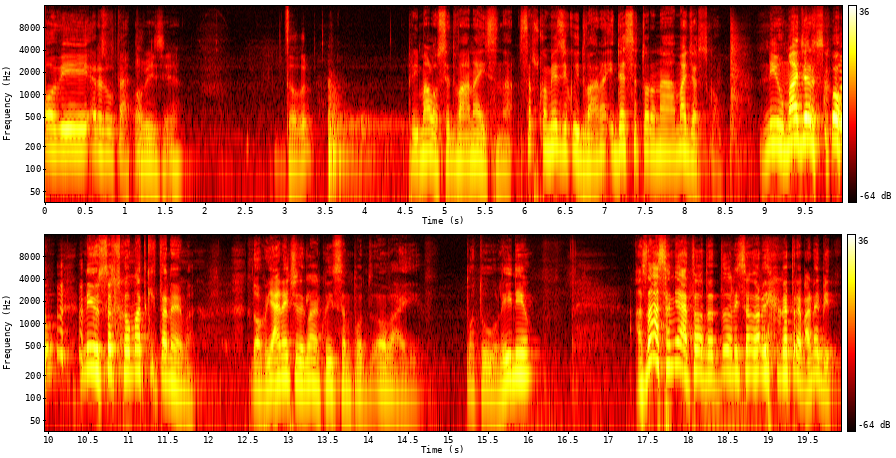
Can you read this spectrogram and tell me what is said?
ovi rezultati. O vizije. Dobro. Primalo se 12 na srpskom jeziku i 12 i desetoro na mađarskom. Ni u mađarskom, ni u srpskom matkita nema. Dobro, ja neću da gledam koji sam pod ovaj pod tu liniju. A zna sam ja to da to nisam uradio kako treba, ne bitno.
